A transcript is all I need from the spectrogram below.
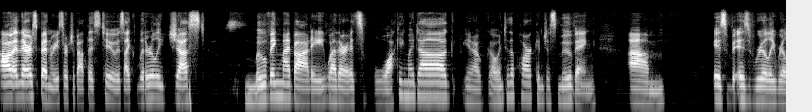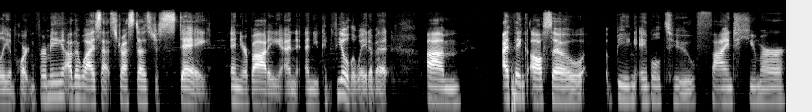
and there's been research about this too, is like literally just moving my body, whether it's walking my dog, you know, going to the park and just moving, um, is is really really important for me. Otherwise, that stress does just stay in your body, and and you can feel the weight of it. Um, I think also being able to find humor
